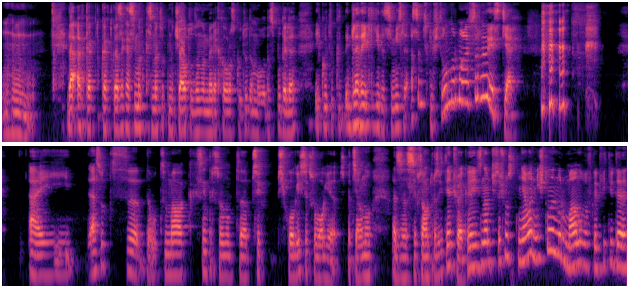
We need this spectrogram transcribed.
Мгм. Да, а както, както казах, аз имах късмет от началото да намеря хора, с които да мога да споделя и които, гледайки ги, да си мисля, аз съм изключително нормален в сравнение с тях. А и аз от, от малък се интересувам от псих, психология и сексология, специално за сексуалното развитие на човека и знам, че всъщност няма нищо ненормално в каквито и да е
